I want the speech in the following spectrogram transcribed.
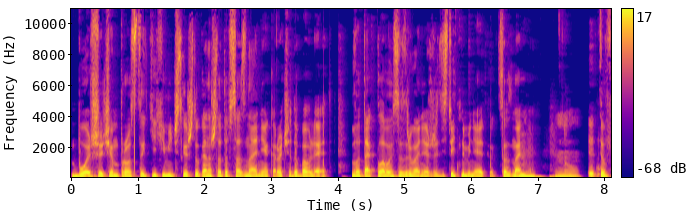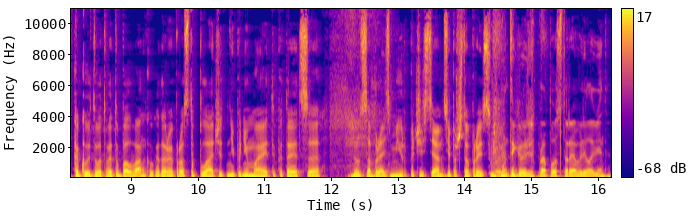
больше, чем просто химическая штука. Она что-то в сознание, короче, добавляет. Вот так, половое созревание же действительно меняет как сознание. Мгм. Ну, Это в какую-то вот в эту болванку, которая просто плачет, не понимает и пытается, ну, собрать мир по частям, типа, что происходит. Ты говоришь про постеры Аврил Лавин?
